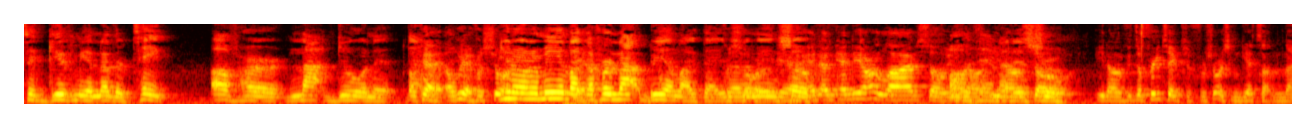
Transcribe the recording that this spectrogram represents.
to give me another take of her not doing it. that Okay. Oh yeah, for sure. You know what I mean? Like Yeah. of her not being like that. You For know sure. what I mean? Yeah. So and, and, and they are live, so you Oh, know, damn, you that know, so true. you know, if it's a pre-tape, for sure, she can get something ni-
